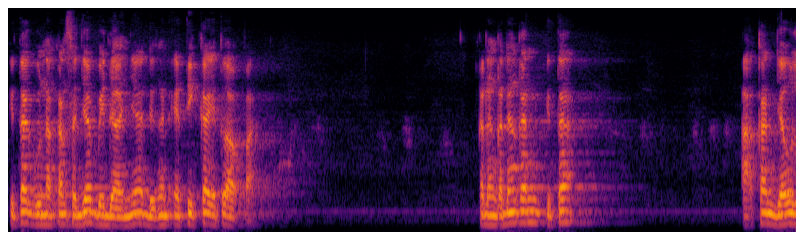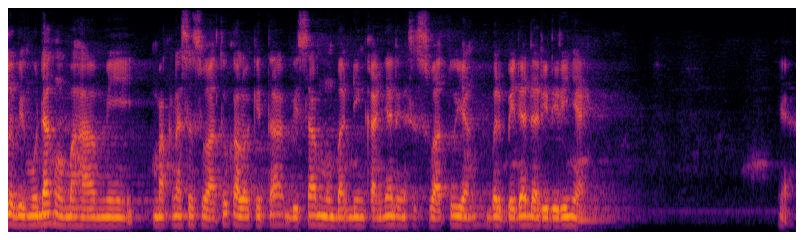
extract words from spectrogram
Kita gunakan saja bedanya dengan etika itu apa. Kadang-kadang kan kita akan jauh lebih mudah memahami makna sesuatu kalau kita bisa membandingkannya dengan sesuatu yang berbeda dari dirinya. Ya.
